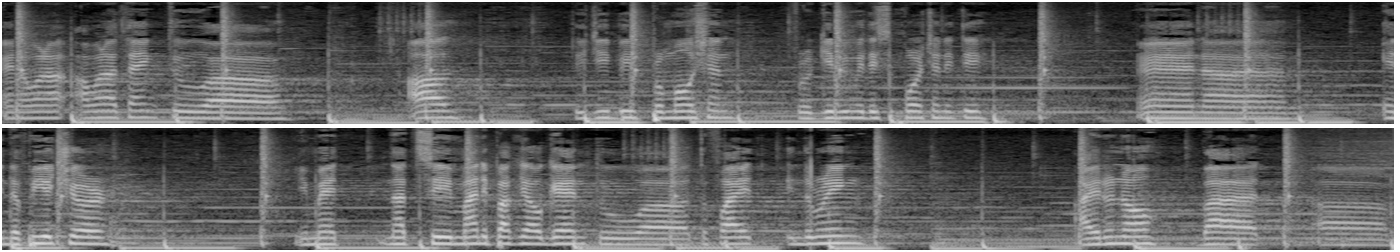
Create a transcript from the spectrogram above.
And I wanna I wanna thank to uh, Al, TGB Promotion for giving me this opportunity. And uh, in the future, you may not see Manny Pacquiao again to uh, to fight in the ring. I don't know, but um,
